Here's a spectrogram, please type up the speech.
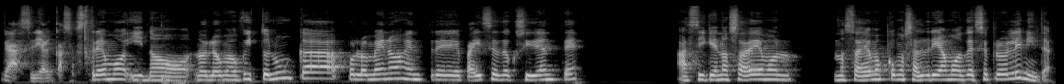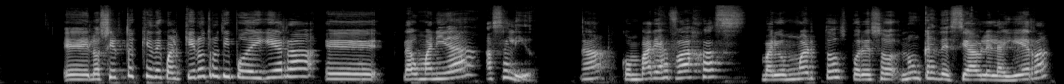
Ya sería el caso extremo y no, no, lo hemos visto nunca, por lo menos entre países de Occidente. Así que no sabemos, no sabemos cómo saldríamos de ese problemita. Eh, lo cierto es que de cualquier otro tipo de guerra, eh, la humanidad ha salido, ¿ah? con varias bajas varios muertos, por eso nunca es deseable la guerra.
